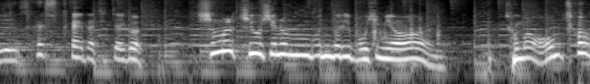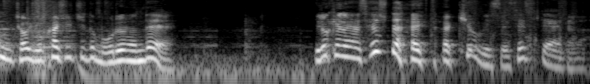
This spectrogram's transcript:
이 세수대에다 진짜 이거 식물 키우시는 분들이 보시면 정말 엄청 절 욕하실지도 모르는데 이렇게 그냥 세수대에다가 키우고 있어요. 세수대에다가.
